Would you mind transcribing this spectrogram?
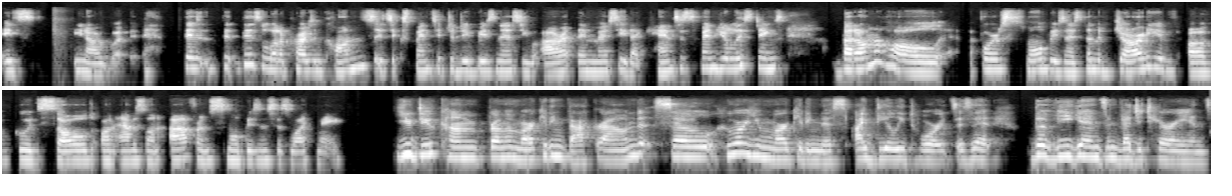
it's you know there's there's a lot of pros and cons. It's expensive to do business. You are at their mercy. They can suspend your listings. But on the whole for a small business the majority of, of goods sold on amazon are from small businesses like me. You do come from a marketing background. So, who are you marketing this ideally towards? Is it the vegans and vegetarians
